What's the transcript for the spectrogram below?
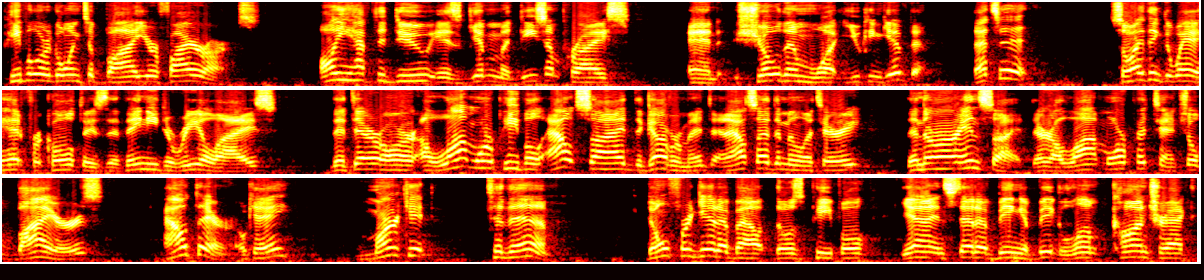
People are going to buy your firearms. All you have to do is give them a decent price and show them what you can give them. That's it. So I think the way ahead for Colt is that they need to realize that there are a lot more people outside the government and outside the military than there are inside. There are a lot more potential buyers out there, okay? Market to them. Don't forget about those people. Yeah, instead of being a big lump contract,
